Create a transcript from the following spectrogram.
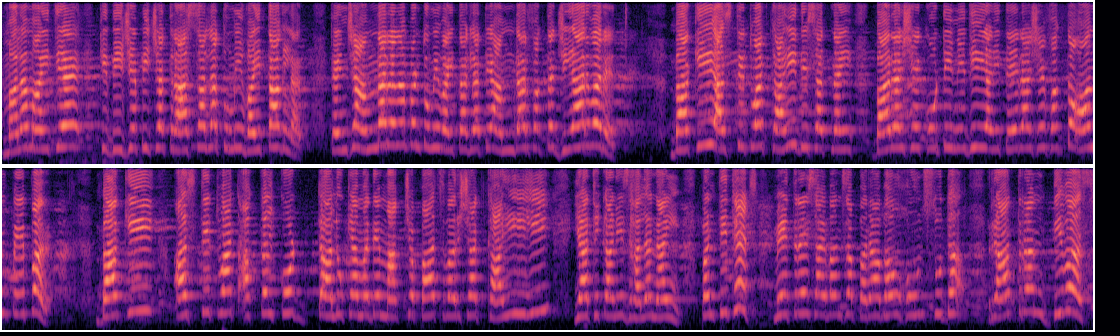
मला माहिती आहे की बीजेपीच्या त्रासाला तुम्ही वैतागलात. त्यांच्या आमदारांना पण तुम्ही वैतागला. ते आमदार फक्त जी वर आहेत. बाकी अस्तित्वात काही दिसत नाही. बाराशे कोटी निधी आणि तेराशे फक्त ऑन पेपर बाकी अस्तित्वात अक्कलकोट तालुक्यामध्ये मागच्या पाच वर्षात काहीही या ठिकाणी झालं नाही. पण तिथेच मेत्रे साहेबांचा पराभव होऊन सुद्धा रात्रंदिवस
